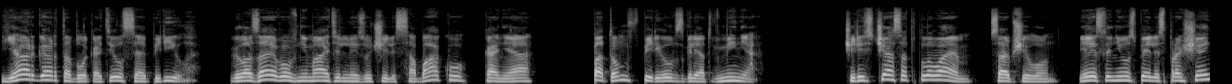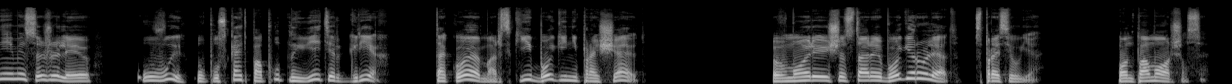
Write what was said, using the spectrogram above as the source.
Яргард облокотился о перила. Глаза его внимательно изучили собаку, коня, потом вперил взгляд в меня. «Через час отплываем», — сообщил он. «Если не успели с прощаниями, сожалею. Увы, упускать попутный ветер — грех. Такое морские боги не прощают». «В море еще старые боги рулят?» — спросил я. Он поморщился.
